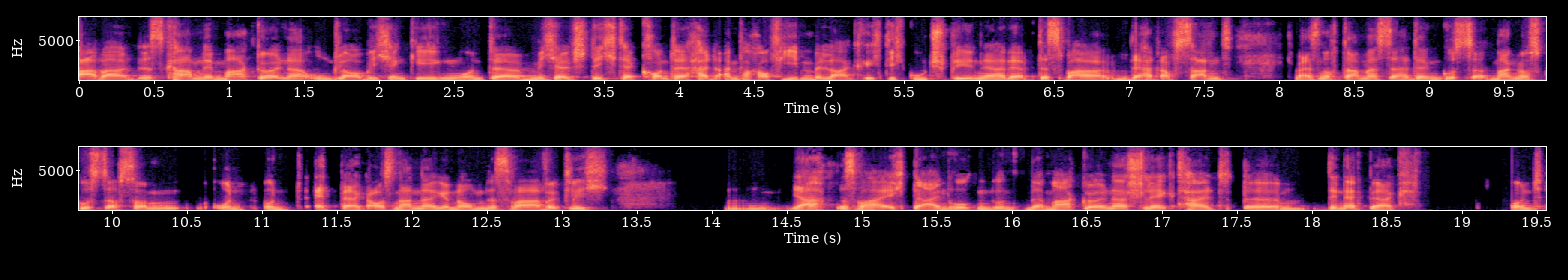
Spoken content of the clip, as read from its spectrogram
Aber es kam dem Marc Göllner unglaublich entgegen. Und der Michael Stich, der konnte halt einfach auf jedem Belag richtig gut spielen. Ja, der, das war, der hat auf Sand, ich weiß noch damals, der hat den Gustav, Magnus Gustafsson und, und Edberg auseinandergenommen. Das war wirklich, ja, das war echt beeindruckend. Und der Marc Göllner schlägt halt ähm, den Edberg. Und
